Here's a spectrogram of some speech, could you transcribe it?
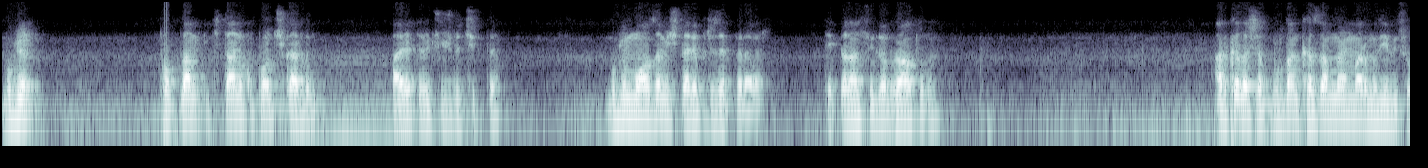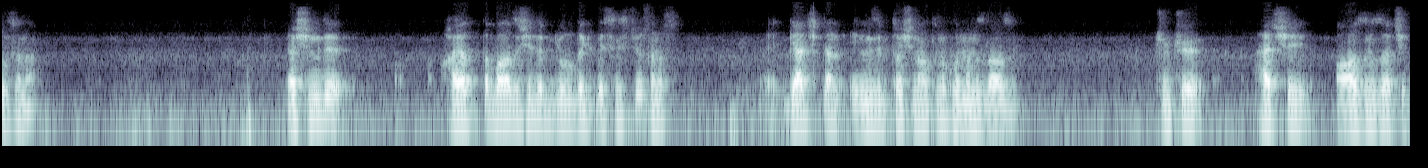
Bugün toplam iki tane kupon çıkardım. Ayrıca üçüncü de çıktı. Bugün muazzam işler yapacağız hep beraber. Tekrardan söylüyorum rahat olun. Arkadaşlar buradan kazanmayan var mı diye bir sorsana. Ya şimdi hayatta bazı şeylerin yolunda gitmesini istiyorsanız e, gerçekten elinizi bir taşın altına koymanız lazım. Çünkü her şey ağzınızı açıp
